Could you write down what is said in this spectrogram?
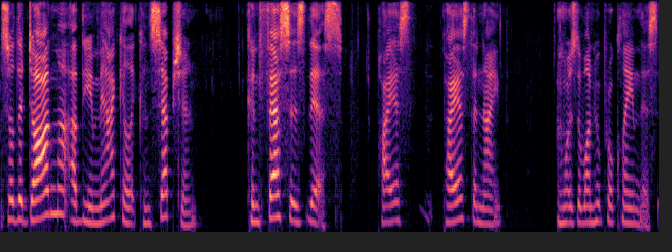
So the dogma of the Immaculate Conception confesses this. Pius, Pius IX was the one who proclaimed this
